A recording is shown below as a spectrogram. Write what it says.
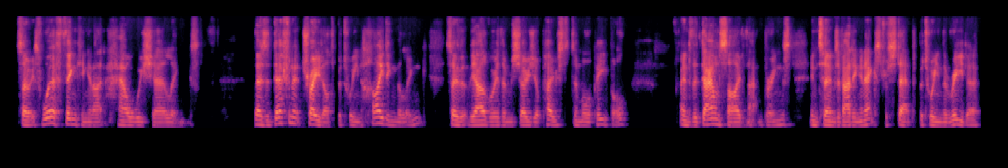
So it's worth thinking about how we share links. There's a definite trade-off between hiding the link so that the algorithm shows your post to more people and the downside that brings in terms of adding an extra step between the reader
